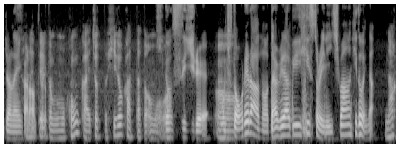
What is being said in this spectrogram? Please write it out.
じゃないかなともう今回ちょっとひどかったと思ひうわどすぎる。うんもうちょっと俺らの WWE ヒストリーで一番ひどいな。な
